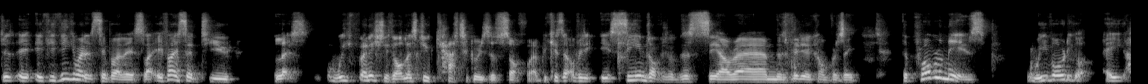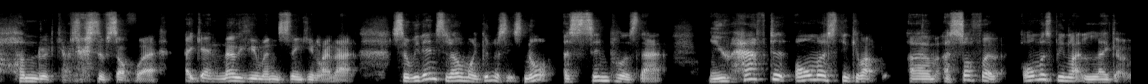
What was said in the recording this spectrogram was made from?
just, if you think about it simple like this, like if I said to you, let's we initially thought let's do categories of software because obviously it seems obviously there's crm there's video conferencing. The problem is we've already got 800 categories of software. Again no humans thinking like that. So we then said oh my goodness it's not as simple as that. You have to almost think about um, a software almost being like lego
